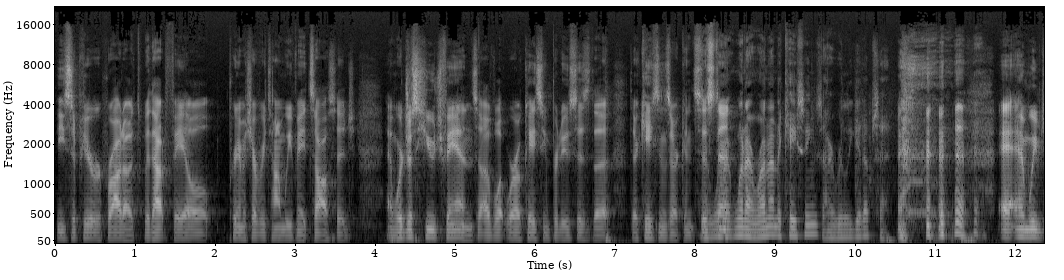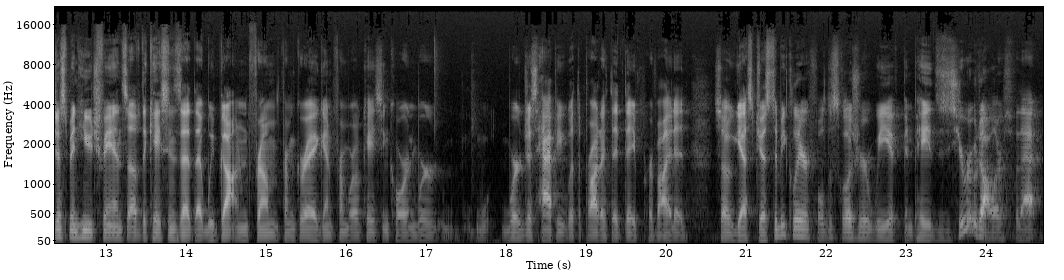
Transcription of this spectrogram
the superior product without fail pretty much every time we've made sausage. And we're just huge fans of what World Casing produces. The their casings are When I, consistent, when I run out of casings, I really get upset. and, and we've just been huge fans of the casings that, that we've gotten from from Greg and from World Casing Corps, and we're we're just happy with the product that they've provided. So yes, just to be clear, full disclosure, we have been paid zero dollars for that.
